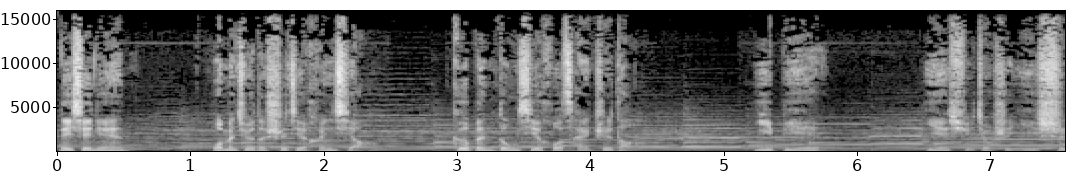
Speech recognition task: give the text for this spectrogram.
那些年，我们觉得世界很小，各奔东西后才知道，一别，也许就是一世。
